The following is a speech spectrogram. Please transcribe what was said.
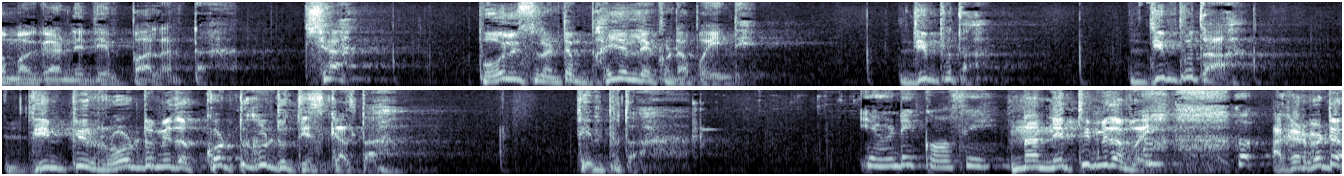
మగాన్ని దింపాలంట. ఛ! పోలీసులంటే భయం లేకుండా పోయింది. దింపుతా. దింపుతా. దింపి రోడ్డు మీద కొట్టుకుంటూ తీసుకెళ్తా. దింపుతా. ఏమండి కాఫీ? నా నెత్తి మీద పోయి. అక్కడ పెట్టు.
